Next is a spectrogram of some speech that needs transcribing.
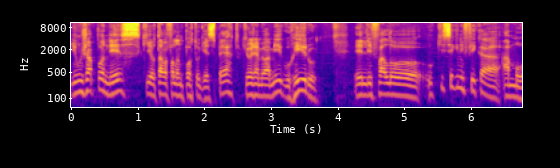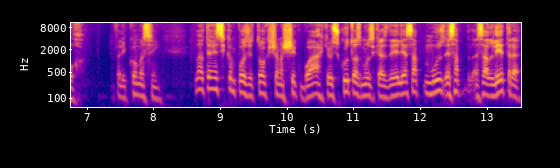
e um japonês que eu estava falando português perto, que hoje é meu amigo, Hiro, ele falou: o que significa amor? Eu falei, como assim? Lá tem esse compositor que chama Chico Buarque, eu escuto as músicas dele e essa, essa, essa letra,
